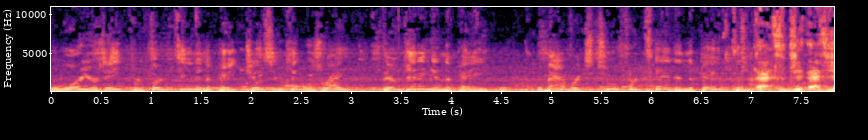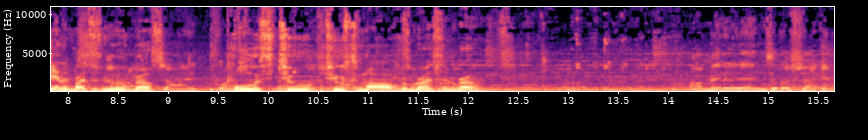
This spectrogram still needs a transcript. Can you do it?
Warriors 8 for 13 in the paint. Jason Kidd was right. They're getting in the paint. The Mavericks 2 for 10 in the paint tonight. That's J that's Jalen Brunson's move, bro. Poole is too too small for Brunson, bro. A minute into the second.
